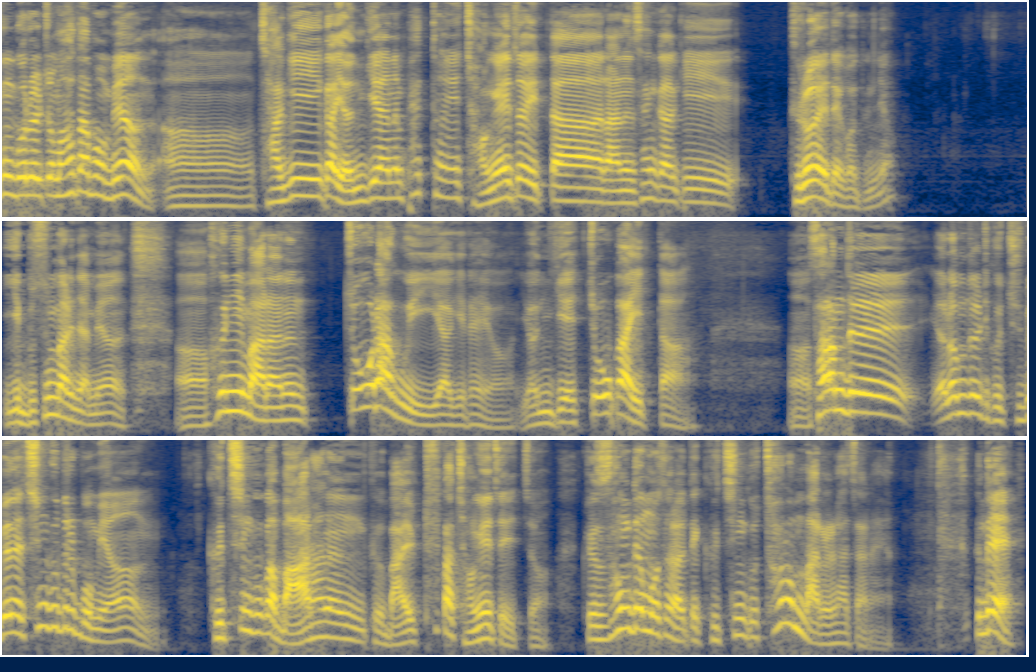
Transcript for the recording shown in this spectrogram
공부를 좀 하다 보면 어, 자기가 연기하는 패턴이 정해져 있다라는 생각이 들어야 되거든요. 이게 무슨 말이냐면 어, 흔히 말하는 쪼라고 이야기를 해요. 연기에 쪼가 있다. 어, 사람들 여러분들 그 주변의 친구들 보면 그 친구가 말하는 그 말투가 정해져 있죠. 그래서 성대모사를 할 때 그 친구처럼 말을 하잖아요. 근데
